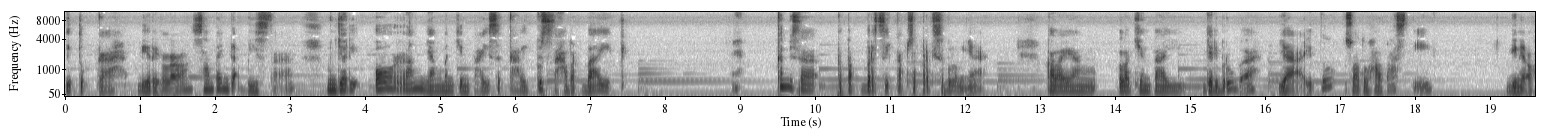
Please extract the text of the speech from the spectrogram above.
itukah diri lo sampai nggak bisa menjadi orang yang mencintai sekaligus sahabat baik kan bisa tetap bersikap seperti sebelumnya. Kalau yang lo cintai jadi berubah, ya itu suatu hal pasti. Gini loh,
